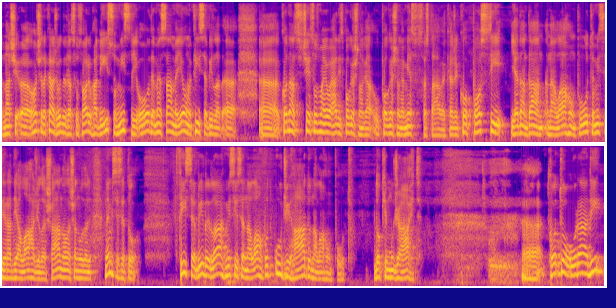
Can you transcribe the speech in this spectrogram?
Znači, uh, hoće da kaže ovdje da se u stvari u hadisu misli ovdje, men same je ome fise bila, uh, kod nas često uzmaju ovaj hadis pogrešnoga, u pogrešnoga mjestu svrstave. Kaže, ko posti jedan dan na Allahom putu, misli radi Allaha Đelešanu, udalje. Ne misli se to. Fi se bili lah, misli se na Allahom putu, u džihadu na Allahom putu, dok je muđahid. E, ko to uradi,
